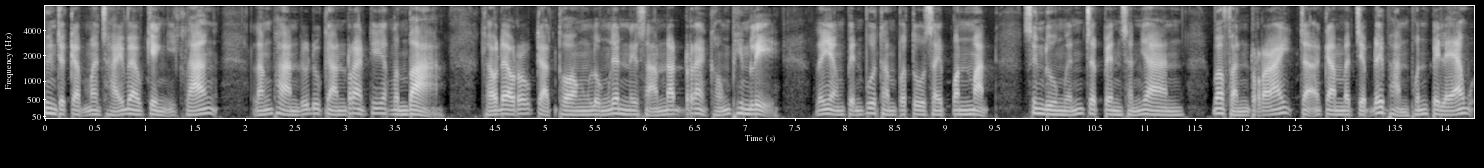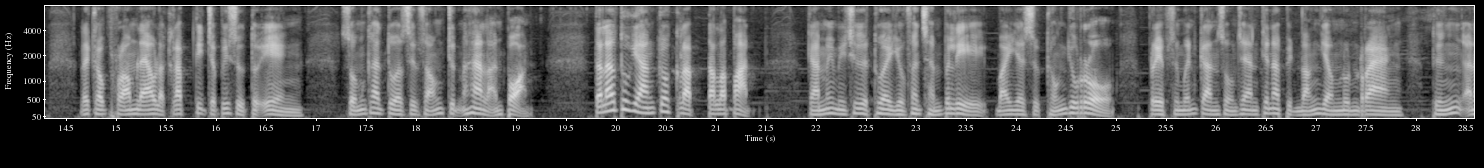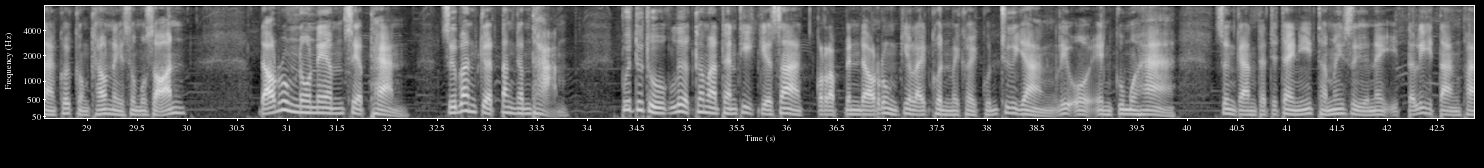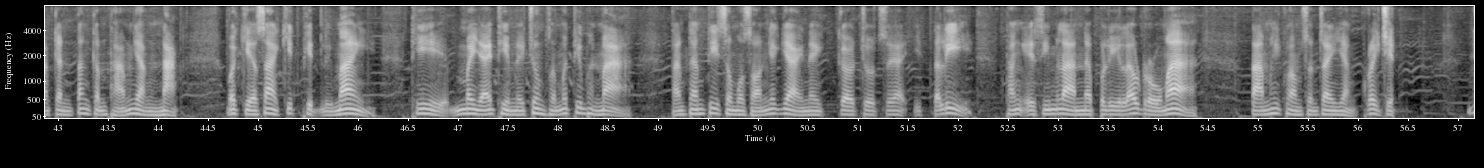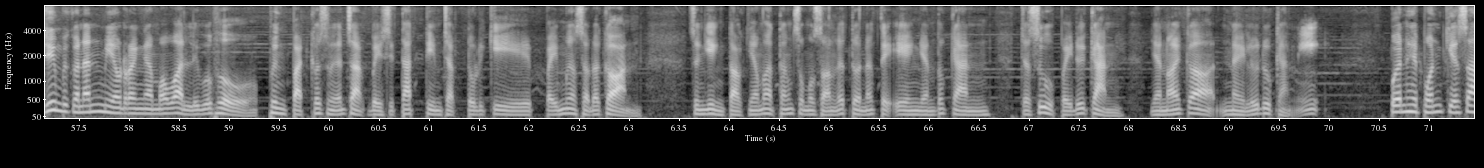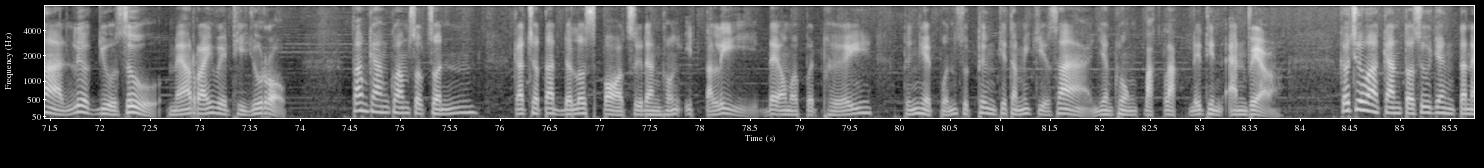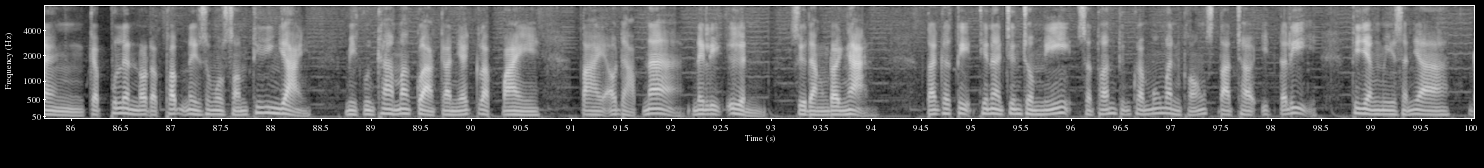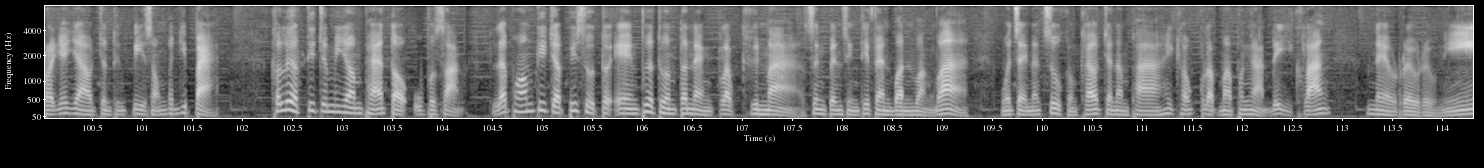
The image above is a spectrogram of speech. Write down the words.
พิ่งจะกลับมาฉายแววเก่งอีกครั้ง หลังผ่านฤดูกาลแรกที่ยากลำบาก เขาได้รับกาสทองลงเล่นใน 3 นัดแรกของพิมลีและยังเป็นผู้ทำประตูใส่ปอนหมัด ซึ่งดูเหมือนจะเป็นสัญญาณ ว่าฝันร้ายจากอาการบาดเจ็บได้ผ่านพ้นไปแล้ว และเขาพร้อมแล้วล่ะครับที่จะพิสูจน์ตัวเอง สมค่าตัว 12.5 ล้านปอนด์แต่แล้วทุกอย่างก็กลับตลปัด การไม่มีชื่อถ้วยยูฟ่าแชมเปี้ยนลีกใบใหญ่สุดของยุโรป เปรียบเสมือนการส่งสัญญาณที่น่าผิดหวังอย่างรุนแรง ถึงอนาคตของเขาในสโมสร ดาวรุ่งโนเนมเสียบแทนสื่อบ้านเกิดตั้งคำถาม ผู้ที่ถูกเลือกเข้ามาแทนที่เกียร์ซ่ากลับเป็นดาวรุ่งที่หลายคนไม่เคยคุ้นชื่ออย่างลิโอเอ็นกุโมฮาซึ่งการตัดสินใจนี้ทำให้สื่อในอิตาลีต่างพากันตั้งคำถามอย่างหนัก ว่าเกียร์ซ่าคิดผิดหรือไม่ ที่ไม่ย้ายทีมในช่วงสมมติที่ผ่านมา ทั้งทั้งที่สโมสรยักษ์ใหญ่ในเกาโจเซียอิตาลี ทั้งเอซิมิลานนาโปลีและโรม่า ตามให้ความสนใจอย่างใกล้ชิดยิ่งไปกว่านั้นมีรายงานมาว่าลิเวอร์พูลเพิ่งปัดเข้อเสนอจากเบซิตัสทีมจากตุรกีไปเมื่อสัปดาห์ก่อน ซึ่งยิ่งตอกย้ำว่าทั้งสโมสรและตัวนักเตะเองยังต้องการจะสู้ไปด้วยกัน อย่างน้อยก็ในฤดูกาลนี้ เปิดเหตุผลเกียซ่าเลือกอยู่สู้แม้ไร้เวทียุโรปท่ามกลางความสับสนกัชตัดเดลโลสปอร์ตสื่อดังของอิตาลีได้ออกมาเปิดเผย ถึงเหตุผลสุดทึ่งที่ทำให้เกียซ่ายังคงปักหลักในถิ่นแอนเวล เขาเชื่อว่าการต่อสู้แย่งตำแหน่งกับผู้เล่นระดับท็อปในสโมสรที่ยิ่งใหญ่ มีคุณค่ามากกว่าการย้ายกลับไป ตายเอาดาบหน้าในลีกอื่น สื่อดังรายงานตามคติที่น่าชื่นชมนี้สะท้อนถึงความมุ่งมั่นของสตาร์ชาวอิตาลีที่ยังมีสัญญาระยะยาวจนถึงปี 2028 เขาเลือกที่จะไม่ยอมแพ้ต่ออุปสรรค และพร้อมที่จะพิสูจน์ตัวเองเพื่อทวงตำแหน่งกลับคืนมา ซึ่งเป็นสิ่งที่แฟนบอลหวังว่า หัวใจนักสู้ของเขาจะนำพาให้เขากลับมาพังงาดได้อีกครั้ง ในเร็วๆนี้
